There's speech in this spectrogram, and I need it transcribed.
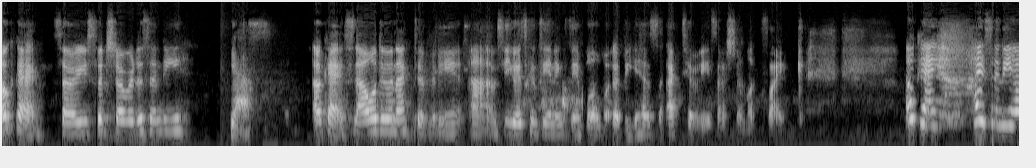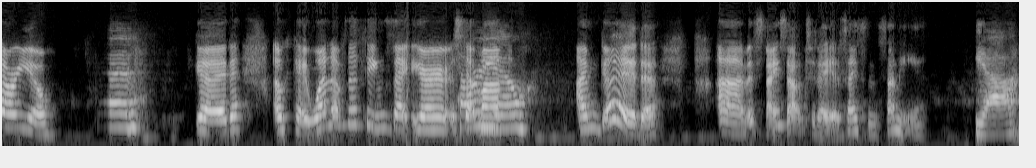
Okay, so are you switched over to Cindy? Yes. Okay, so now we'll do an activity, um, so you guys can see an example of what a BS activity session looks like. Okay, hi Cindy, how are you? Good. Good. Okay, one of the things that your How stepmom, are you? I'm good. Um, it's nice out today. It's nice and sunny. Yeah.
